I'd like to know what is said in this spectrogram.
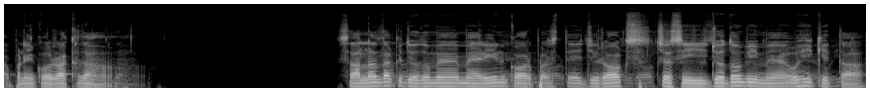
ਆਪਣੇ ਕੋਲ ਰੱਖਦਾ ਹਾਂ। ਸਾਲਾਂ ਤੱਕ ਜਦੋਂ ਮੈਂ ਮੈਰੀਨ ਕਾਰਪਸ ਤੇ ਜੀਰੋਕਸ 'ਚ ਸੀ, ਜਦੋਂ ਵੀ ਮੈਂ ਉਹੀ ਕੀਤਾ,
